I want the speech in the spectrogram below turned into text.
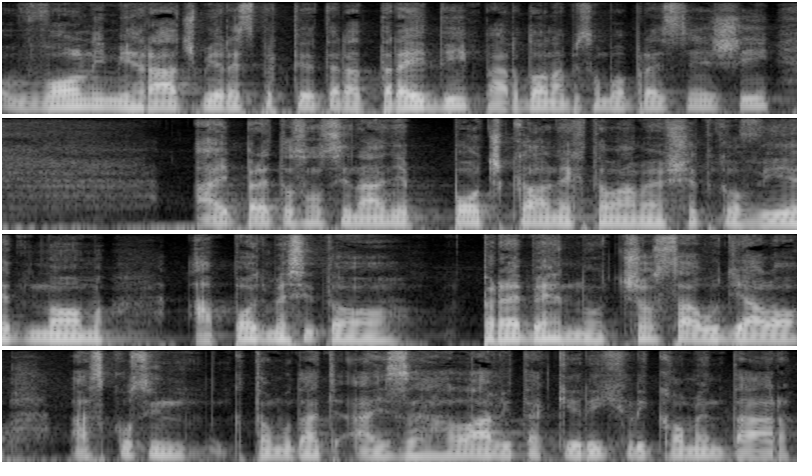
voľnými hráčmi, respektíve teda trady, pardon, aby som bol presnejší aj preto som si na ne počkal, nech to máme všetko v jednom a poďme si to prebehnúť, čo sa udialo a skúsim k tomu dať aj z hlavy taký rýchly komentár.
